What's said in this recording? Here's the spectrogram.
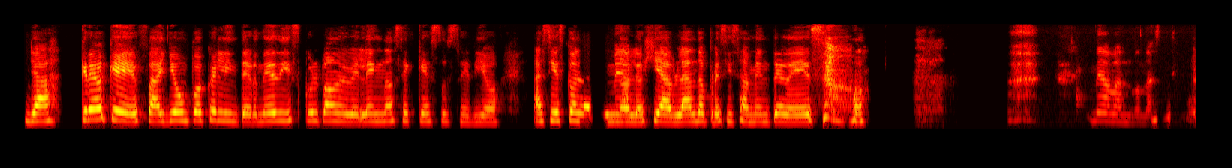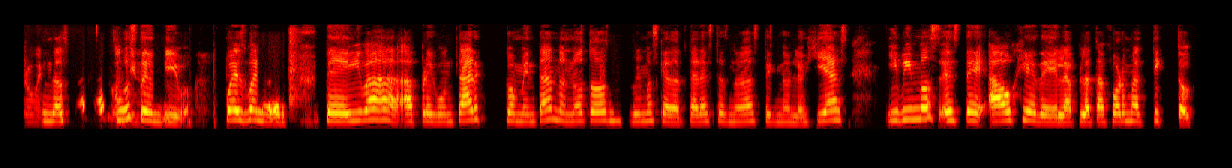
Ya, creo que falló un poco el internet, discúlpame Belén, no sé qué sucedió. Así es con la tecnología, hablando precisamente de eso. Me abandonaste, pero bueno. Nos pasa justo en vivo. Pues bueno, te iba a preguntar, comentando, ¿no? Todos nos tuvimos que adaptar a estas nuevas tecnologías y vimos este auge de la plataforma TikTok.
